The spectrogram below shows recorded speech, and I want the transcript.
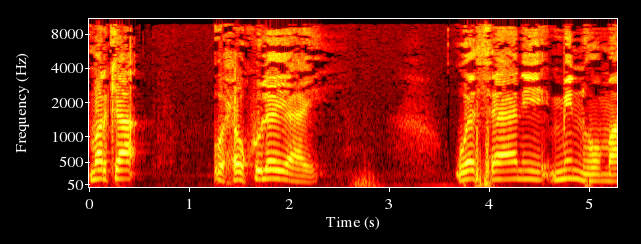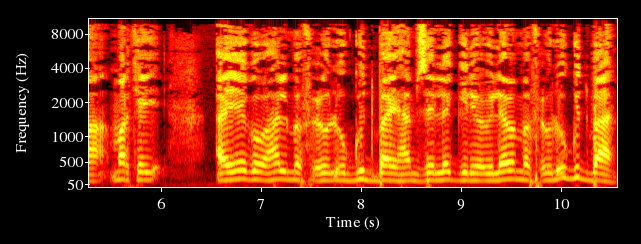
marka wuxuu ku leeyahay wthaani minhumaa markay ayagoo hal mafcuul u gudbay hamze la geliyo laba mafcuul u gudbaan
